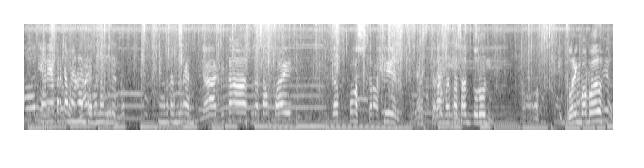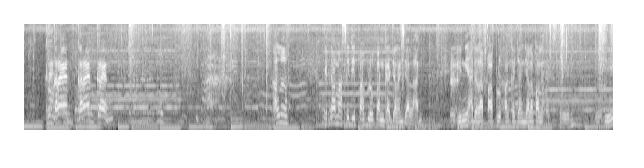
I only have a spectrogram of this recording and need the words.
Oh di area perkemahan tadi. Yang lepas Ya kita sudah sampai ke pos terakhir. Perbatasan turun Touring bubble. Keren, keren, keren. Halo. Kita masih di Pavlovanka jalan-jalan. Ini adalah Pavlovanka jalan-jalan paling ekstrim. Yoi.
